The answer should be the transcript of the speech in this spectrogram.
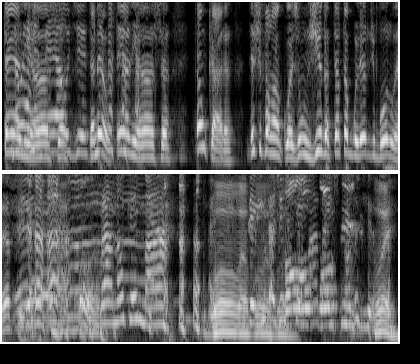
tem Não é aliança, rebelde. entendeu? Tem aliança. Então, cara, deixa eu falar uma coisa, ungido até tabuleiro de bolo é, filho. Pô, Pra não queimar. Boa, Tem boa, muita boa. gente Ô, queimada ô, aí. Oi.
